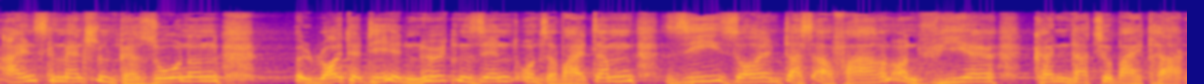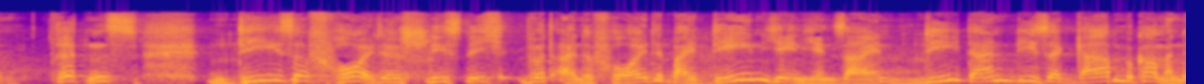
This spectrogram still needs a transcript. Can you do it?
Einzelmenschen, Personen, Leute, die in Nöten sind und so weiter. Sie sollen das erfahren und wir können dazu beitragen. Drittens, diese Freude schließlich wird eine Freude bei denjenigen sein, die dann diese Gaben bekommen.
